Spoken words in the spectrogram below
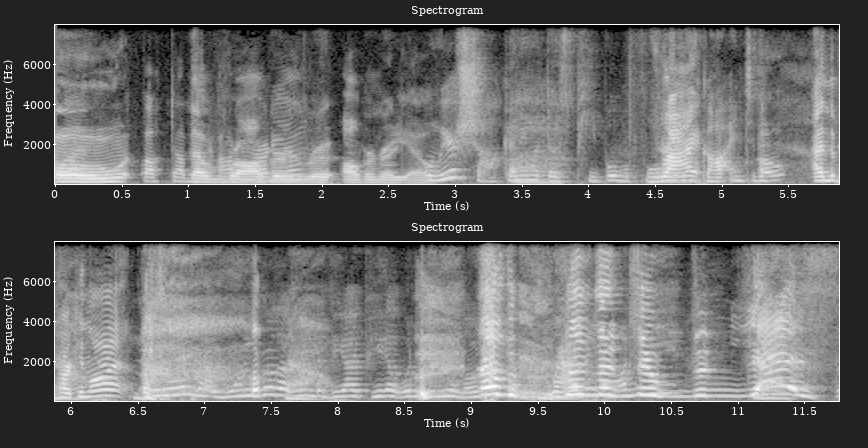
Oh, Fucked up the in Auburn Auburn Rodeo? Ro- Auburn rodeo. when we were shotgunning with those people before we Right. got into the. Oh, and the parking lot. Damn, that one girl that went to VIP that wouldn't leave me alone. That was she kept the, grabbing the, onto the, me. the- yes.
